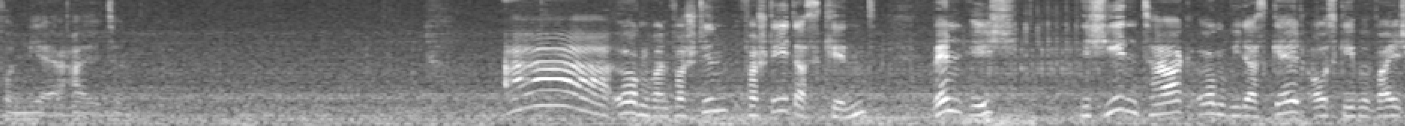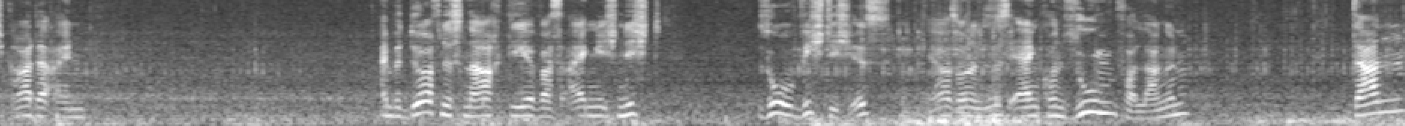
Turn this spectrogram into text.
von mir erhalten. Irgendwann versteht das Kind, wenn ich nicht jeden Tag irgendwie das Geld ausgebe, weil ich gerade ein, ein Bedürfnis nachgehe, was eigentlich nicht so wichtig ist, ja, sondern das ist eher ein Konsumverlangen, dann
